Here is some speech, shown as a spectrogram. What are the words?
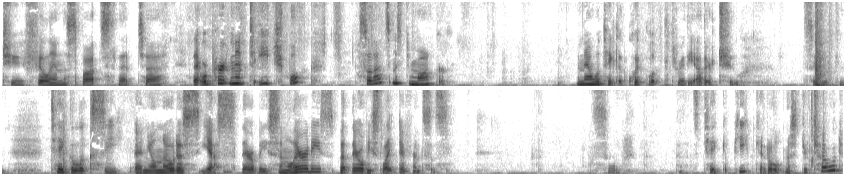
to fill in the spots that, uh, that were pertinent to each book. So that's Mr. Mocker. And now we'll take a quick look through the other two. So you can take a look-see. And you'll notice, yes, there will be similarities, but there will be slight differences. So let's take a peek at old Mr. Toad.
